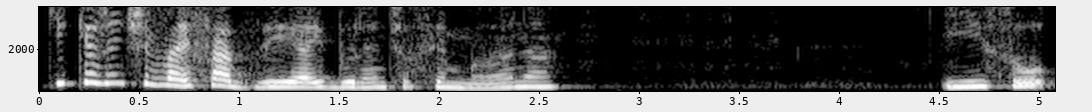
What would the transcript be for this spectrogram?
que, que a gente vai fazer aí durante a semana. E isso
